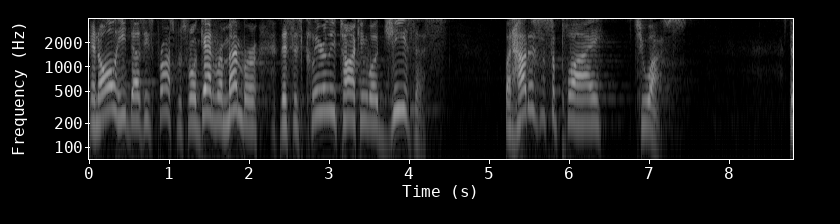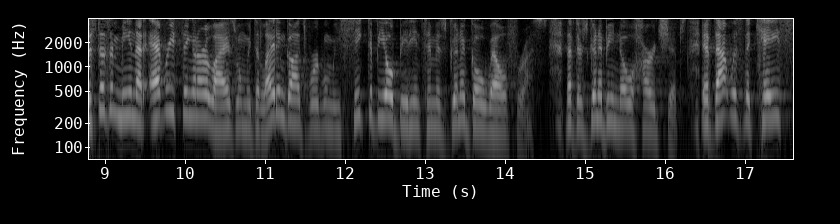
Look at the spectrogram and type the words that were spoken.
and all he does, he's prosperous. So, again, remember, this is clearly talking about Jesus. But how does this apply to us? This doesn't mean that everything in our lives, when we delight in God's word, when we seek to be obedient to Him, is going to go well for us, that there's going to be no hardships. If that was the case,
